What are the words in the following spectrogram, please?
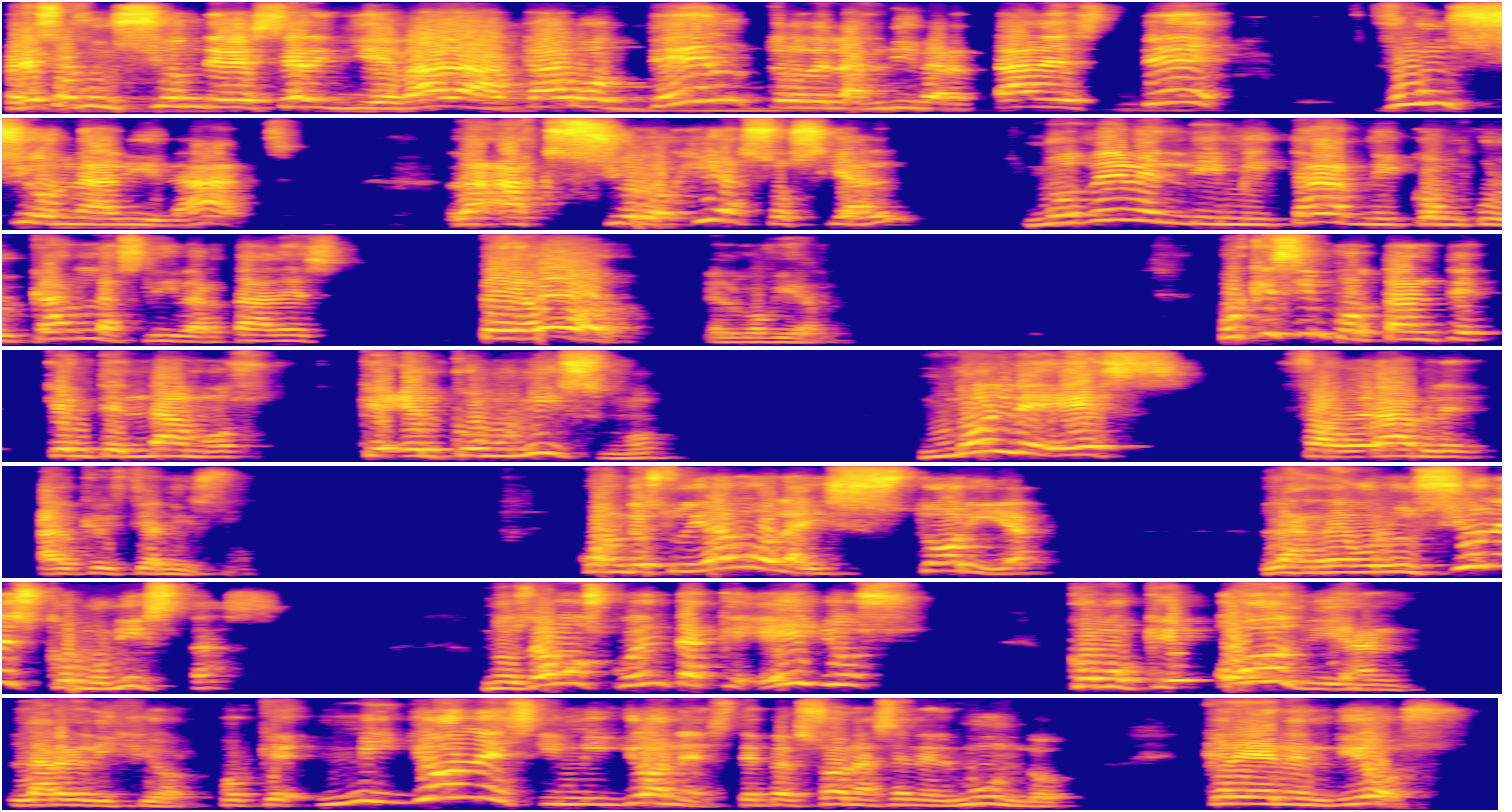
pero esa función debe ser llevada a cabo dentro de las libertades de funcionalidad. La axiología social no debe limitar ni conculcar las libertades, peor el gobierno. ¿Por qué es importante que entendamos que el comunismo no le es favorable al cristianismo. Cuando estudiamos la historia, las revoluciones comunistas, nos damos cuenta que ellos como que odian la religión, porque millones y millones de personas en el mundo creen en Dios,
